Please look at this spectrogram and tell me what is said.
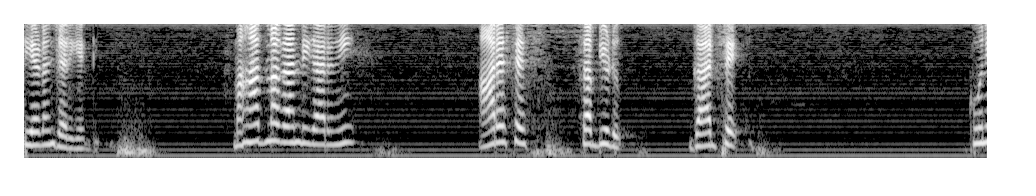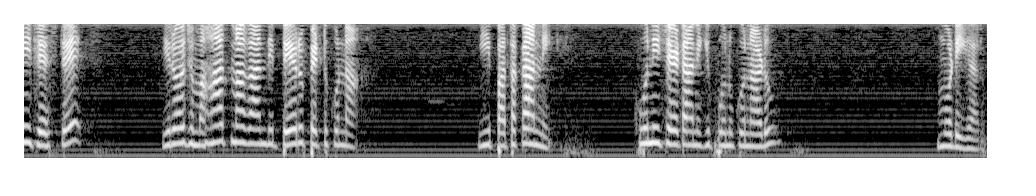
తీయడం జరిగింది. మహాత్మా గాంధీ గారిని ఆర్ఎస్ఎస్ సభ్యుడు గాడ్సే కూనీ చేస్తే ఈరోజు మహాత్మా గాంధీ పేరు పెట్టుకున్న ఈ పథకాన్ని కూనీ చేయటానికి పూనుకున్నాడు మోడీ గారు.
